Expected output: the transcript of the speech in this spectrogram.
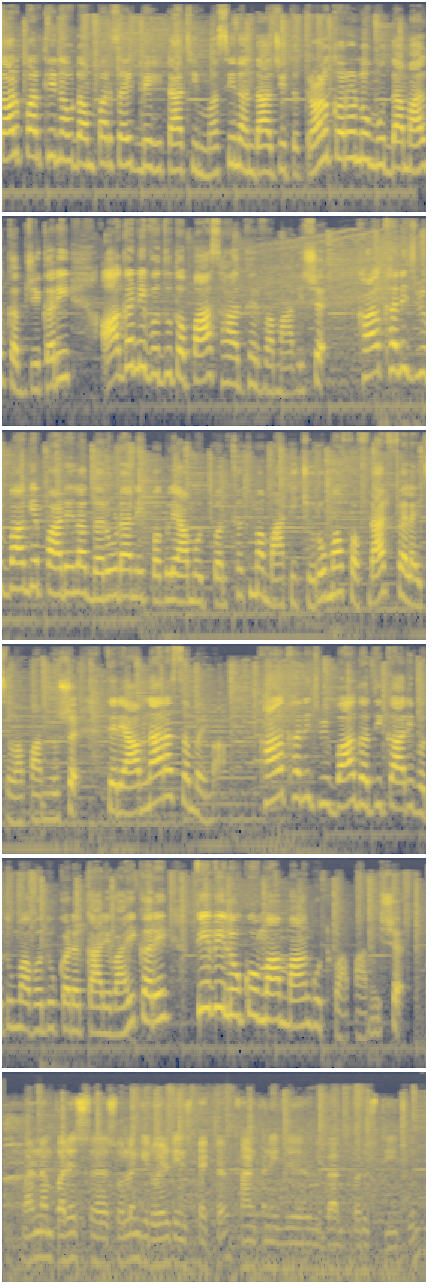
સ્થળ પરથી નવ ડમ્પર સહિત બે હિટાચી મશીન અંદાજિત ત્રણ કરોડનો મુદ્દામાલ કબજે કરી આગળની વધુ તપાસ હાથ ધરવામાં આવી છે. ખાણ ખનીજ વિભાગે પાડેલા દરોડાને પગલે આમોદ પંથકમાં માટી ચોરોમાં ફફડાટ ફેલાઈ જવા પામ્યો છે. ત્યારે આવનારા સમયમાં ખાણ ખનીજ વિભાગ અધિકારી વધુમાં વધુ કડક કાર્યવાહી કરે તેવી લોકોમાં માંગ ઉઠવા પામી છે. મારું નામ પરેશ સોલંકી, રોયલ્ટી ઇન્સ્પેક્ટર, ખાણ ખનીજ વિભાગ ભરૂચથી છું.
